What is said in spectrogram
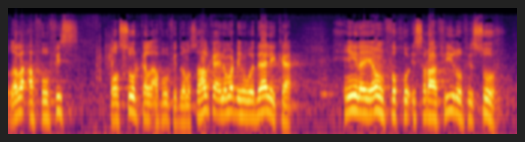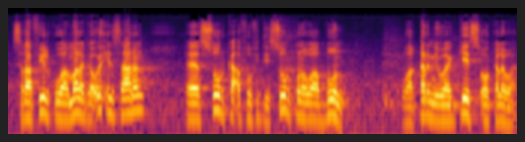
laba afuufis oo suurka la afuufi doono. Soo halkaa inama dhihin wadaalika xiina yanfukhu israafiilu fi suur israafiilku waa malagga u xil saaran suurka afuufidiis suurkuna waa buun waa qarni waa gees oo kale waa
